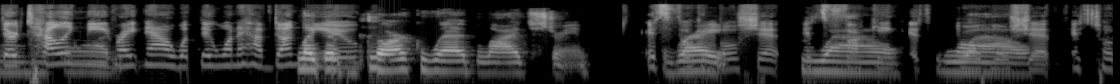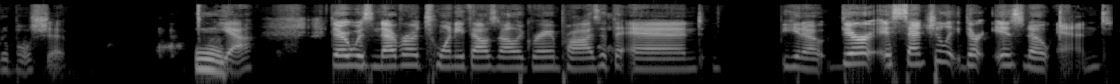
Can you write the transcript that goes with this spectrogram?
They're Oh telling me right now what they want to have done Like to a you. dark web live stream. It's fucking Right. bullshit. It's fucking Wow. it's Wow. all bullshit. It's total bullshit. Mm. Yeah. There was never a twenty thousand dollar grand prize at the end. You know, there essentially there is no end.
